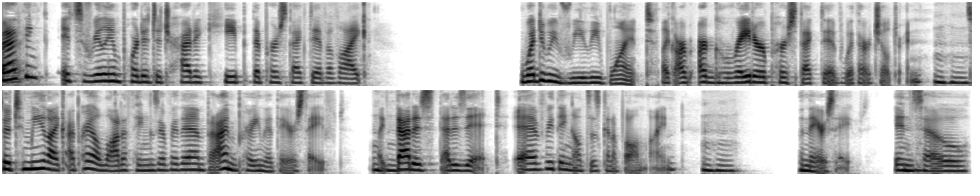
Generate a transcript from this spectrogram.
But I it. think it's really important to try to keep the perspective of like, what do we really want? Like our, our greater perspective with our children. Mhm. So to me, like I pray a lot of things over them, but I'm praying that they are saved. Like Mhm. that is that is it. Everything else is gonna fall in line Mhm. when they are saved. And Mhm. so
